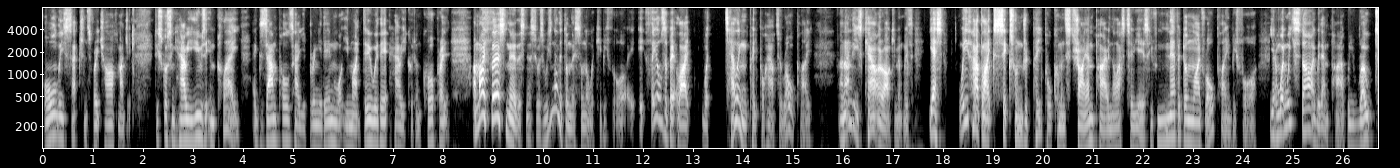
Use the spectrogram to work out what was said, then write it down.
all these sections for each hearth magic, discussing how you use it in play, examples, how you bring it in, what you might do with it, how you could incorporate it. And my first nervousness was we've never done this on the wiki before. It, feels a bit like we're telling people how to role play. And Andy's counter argument with, yes, we've had like 600 people come and try Empire in the last two years who've never done live role playing before. You know, when we started with Empire, we wrote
